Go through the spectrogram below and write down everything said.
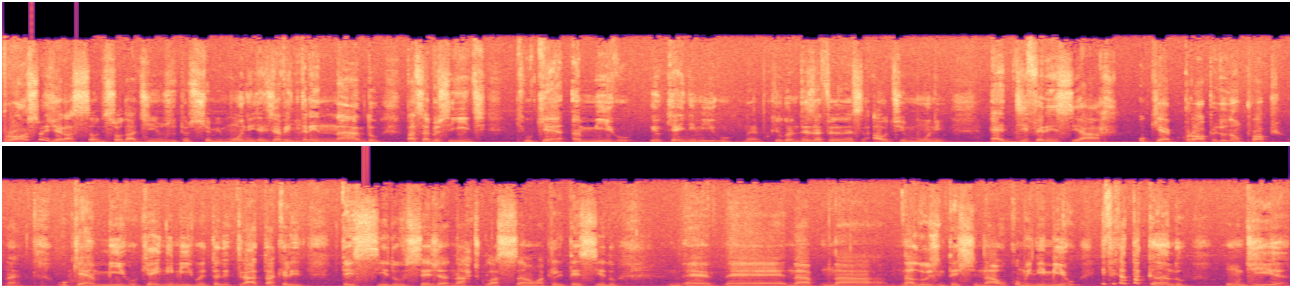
próxima geração de soldadinhos do teu sistema imune, ele já vem uhum. treinado para saber o seguinte, o que é amigo e o que é inimigo, né? Porque o grande desafio da doença autoimune é diferenciar o que é próprio do não próprio, né? O que é amigo, o que é inimigo. Então ele trata aquele tecido, seja na articulação, aquele tecido é, é, na, na, na luz intestinal como inimigo e fica atacando um dia,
